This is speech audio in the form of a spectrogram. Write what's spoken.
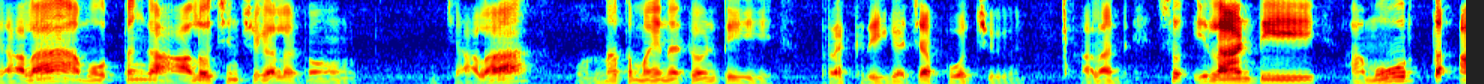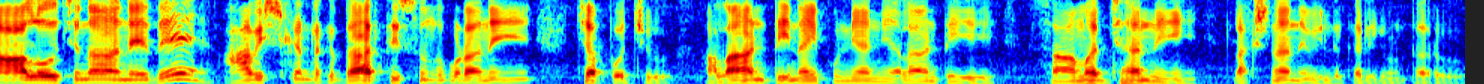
చాలా అమూర్తంగా ఆలోచించగలగటం చాలా ఉన్నతమైనటువంటి ప్రక్రియగా చెప్పవచ్చు. అలాంటి సో ఇలాంటి అమూర్త ఆలోచన అనేదే ఆవిష్కరణలకు దారితీస్తుంది కూడా అని చెప్పొచ్చు. అలాంటి నైపుణ్యాన్ని అలాంటి సామర్థ్యాన్ని లక్షణాన్ని వీళ్ళు కలిగి ఉంటారు.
